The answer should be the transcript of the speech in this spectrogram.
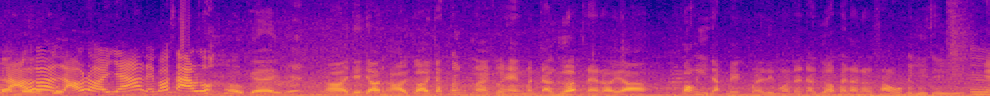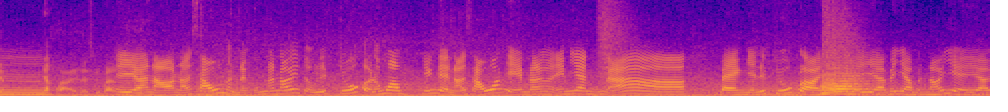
lỡ lỡ rồi giá để báo sau luôn. Ok à, vậy cho anh hỏi coi cách thức mà cửa hàng mình trả góp nè rồi à, có cái gì đặc biệt về liên quan tới trả góp hay là nợ xấu cái gì thì em Ừm. nhắc lại để các bạn thì à, nợ nợ xấu mình cũng đã nói từ clip trước rồi đúng không? Vấn đề nợ xấu á, thì em đã em với anh cũng đã à, bàn về clip trước rồi. Thì à, bây giờ mình nói về à,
